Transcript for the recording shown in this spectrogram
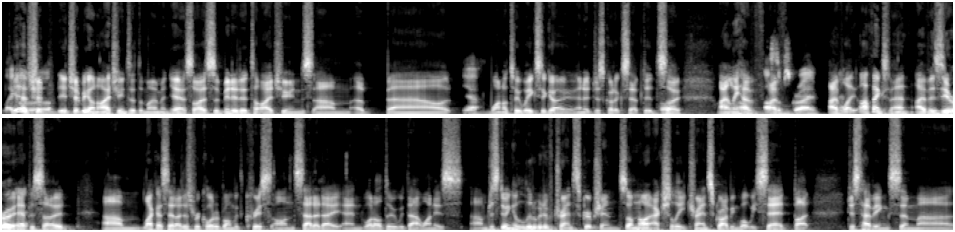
Like yeah, it should it should be on iTunes at the moment. Yeah, so I submitted it to iTunes um, about Yeah. one or two weeks ago, and it just got accepted. So I only have I'll I've, subscribe. I've Yeah. like oh thanks man. I have a zero episode. Um, like I said, I just recorded one with Chris on Saturday, and what I'll do with that one is I'm just doing a little bit of transcription. So I'm not actually transcribing what we said, but just having some uh,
